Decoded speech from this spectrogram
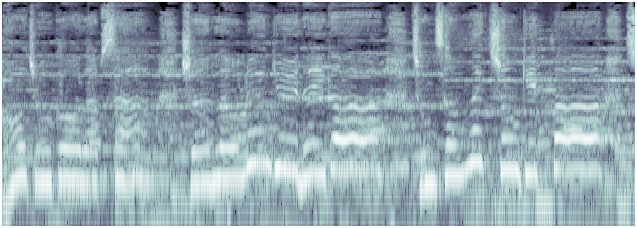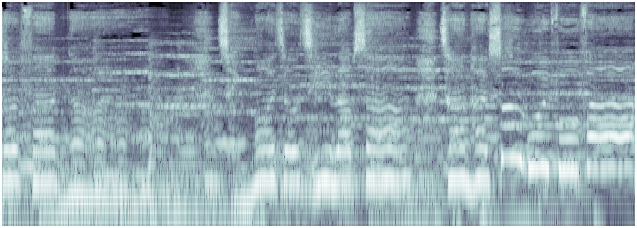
我做个垃圾，长留恋于你家，从沉溺中结疤，再发芽。情爱就似垃圾，残骸虽会腐化，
